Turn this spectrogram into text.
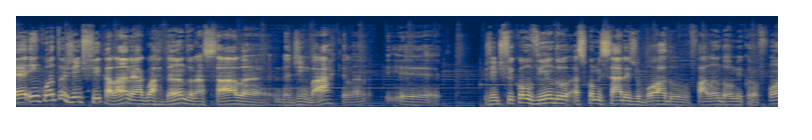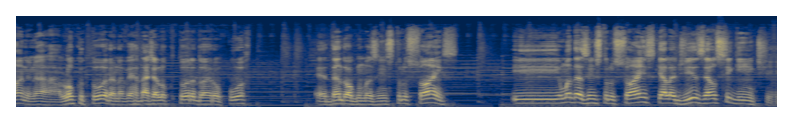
É, enquanto a gente fica lá, né, aguardando na sala de embarque, lá, e, a gente fica ouvindo as comissárias de bordo falando ao microfone, né, a locutora, na verdade, a locutora do aeroporto, é, dando algumas instruções. E uma das instruções que ela diz é o seguinte:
